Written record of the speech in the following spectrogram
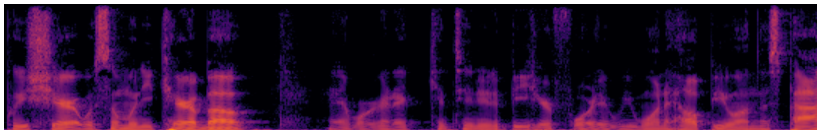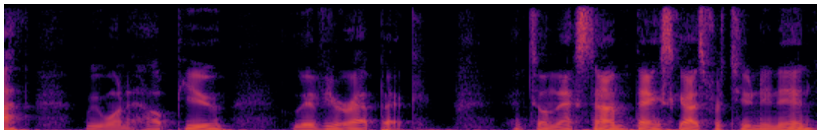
Please share it with someone you care about. And we're going to continue to be here for you. We want to help you on this path. We want to help you live your epic. Until next time, thanks guys for tuning in,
